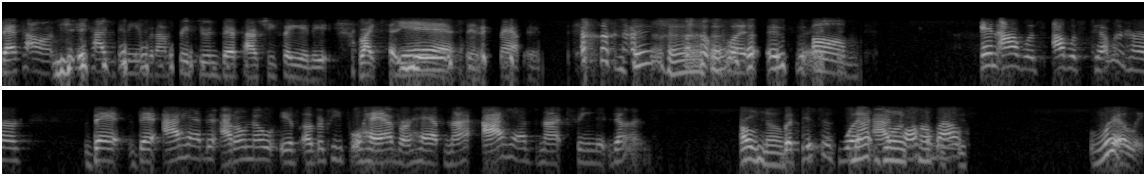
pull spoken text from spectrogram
That's how I'm, she typed it in, but I'm picturing that's how she's saying it, like yes and snapping. but um and I was I was telling her that that I haven't I don't know if other people have or have not. I have not seen it done. oh no, But this is what not I talk conferences. about. Really.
